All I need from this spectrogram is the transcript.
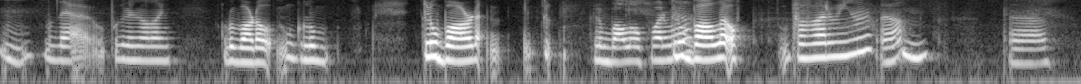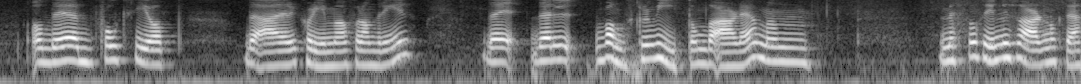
Mm. Og det er jo på grunn av den globale, glo, globale, Globale oppvarminger. globale oppvarminga. Ja. Mm. Uh, og det Folk sier jo at det er klimaforandringer. Det, det er vanskelig å vite om det er det, men mest sannsynlig så er det nok det.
